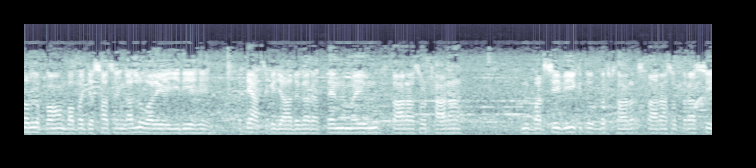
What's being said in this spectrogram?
ਸੁਲਤਾਨ ਕੌਮ ਬਾਬਾ ਜੱਸਾ ਸਿੰਘ ਆਲੂ ਵਾਲੇ ਜੀ ਦੀ ਇਹ ਇਤਿਹਾਸਕ ਯਾਦਗਾਰ ਹੈ। 3 ਮਈ 1718 ਨੂੰ ਬਰਸੀ 20 ਅਕਤੂਬਰ 1783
